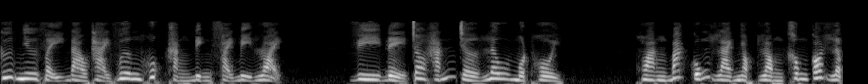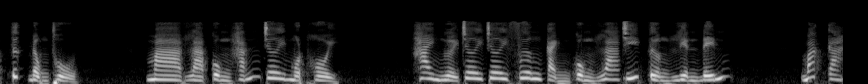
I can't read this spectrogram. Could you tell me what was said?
Cứ như vậy đào thải vương húc khẳng định phải bị loại. Vì để cho hắn chờ lâu một hồi. Hoàng bác cũng là nhọc lòng không có lập tức đồng thủ. Mà là cùng hắn chơi một hồi. Hai người chơi chơi phương cảnh cùng la trí tường liền đến. Bác ca.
